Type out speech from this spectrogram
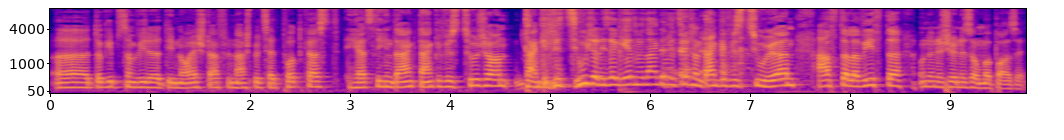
Äh, da gibt's dann wieder die neue Staffel Nachspielzeit Podcast. Herzlichen Dank, danke fürs Zuschauen, danke fürs Zuschauen, ich sage jetzt mal danke fürs Zuschauen, danke fürs Zuhören, hasta la vista und eine schöne Sommerpause.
